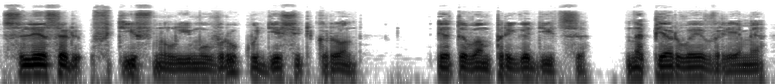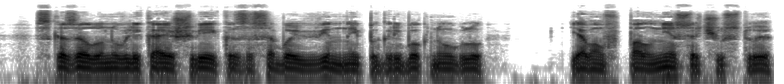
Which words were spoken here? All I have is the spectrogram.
слесарь втиснул ему в руку десять крон. — Это вам пригодится на первое время, —— сказал он, увлекая Швейка за собой в винный погребок на углу. — Я вам вполне сочувствую.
